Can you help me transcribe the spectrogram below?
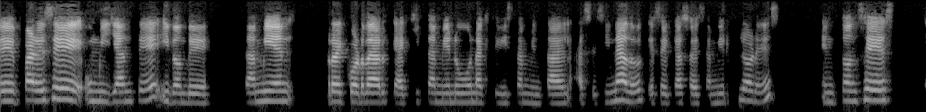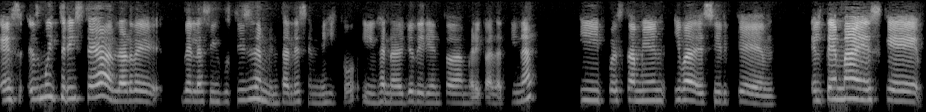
eh, parece humillante y donde también recordar que aquí también hubo un activista ambiental asesinado, que es el caso de Samir Flores. Entonces, es, es muy triste hablar de, de las injusticias ambientales en México y en general yo diría en toda América Latina. Y pues también iba a decir que el tema es que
